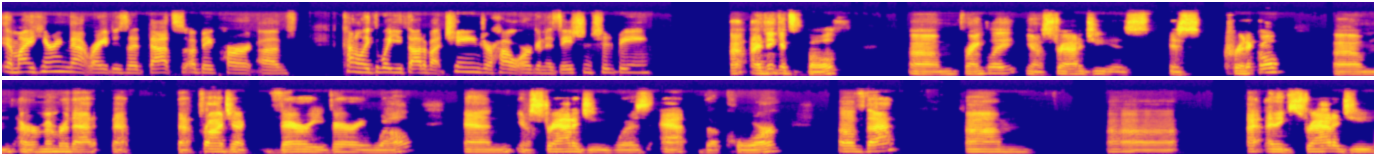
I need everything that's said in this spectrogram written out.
am I hearing that right? Is that that's a big part of kind of like the way you thought about change or how organizations should be? I think it's both. Um, frankly, you know, strategy is is critical um, I remember that that that project very very well, and you know strategy was at the core of that. Um, uh, I, I, think strategy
